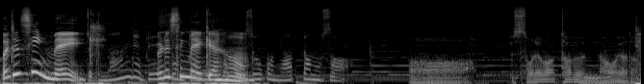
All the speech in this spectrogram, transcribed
What does he make? What does he make at home? 冷蔵庫にあったのさああそれは多分直哉だな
